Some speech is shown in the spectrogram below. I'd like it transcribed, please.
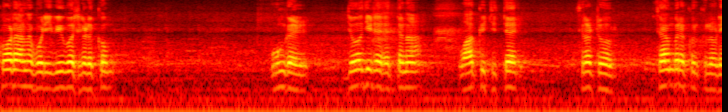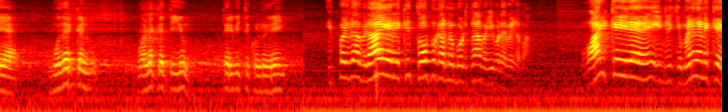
கோடான கோடி வியூவர்ஸ்களுக்கும் உங்கள் ஜோதிட ரத்தனா வாக்கு சித்தர் சிலட்டோர் சிதம்பர குருக்களுடைய முதற்கண் வணக்கத்தையும் தெரிவித்துக் கொள்கிறேன். இப்படி தான் விநாயகருக்கு தோப்பு கர்ணம் போட்டு தான் வழிபட வேண்டுமா? வாழ்க்கையில் இன்றைக்கு மனிதனுக்கு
